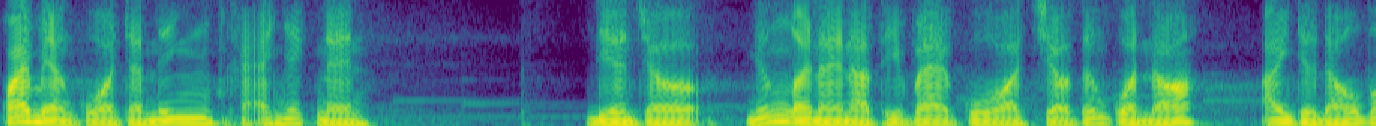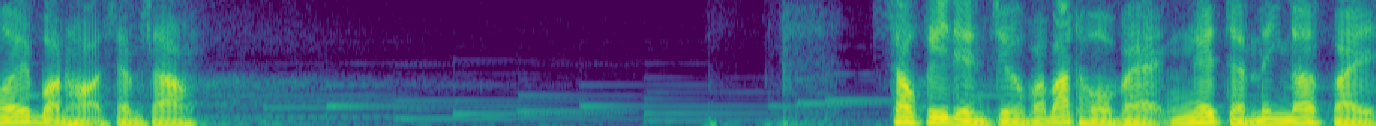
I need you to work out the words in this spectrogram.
Khoai miệng của Trần Ninh khẽ nhếch lên. Điền trừ, những người này là thị vệ của triệu tướng quân đó. Anh thử đấu với bọn họ xem sao. Sau khi Điền Trừ và bắt hồ vệ nghe Trần Ninh nói vậy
